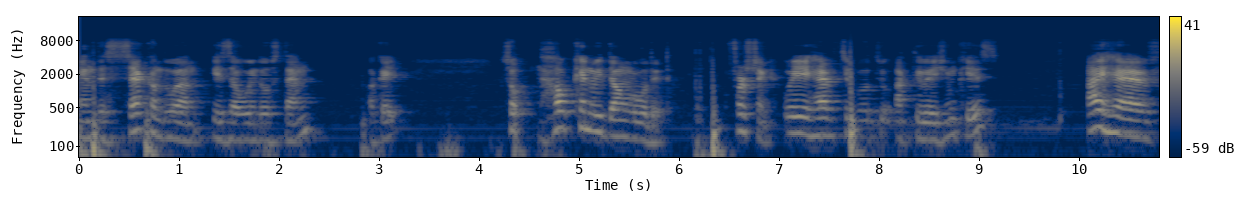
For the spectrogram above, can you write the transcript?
and the second one is a Windows 10. Okay, so how can we download it? First thing we have to go to activation keys. I have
